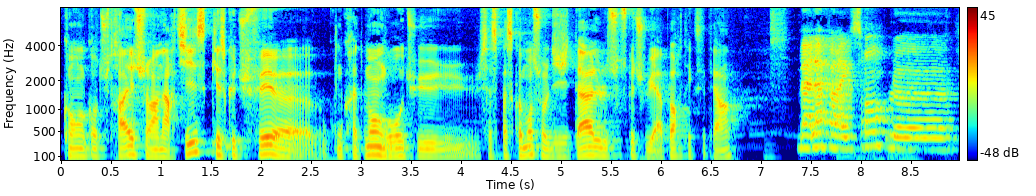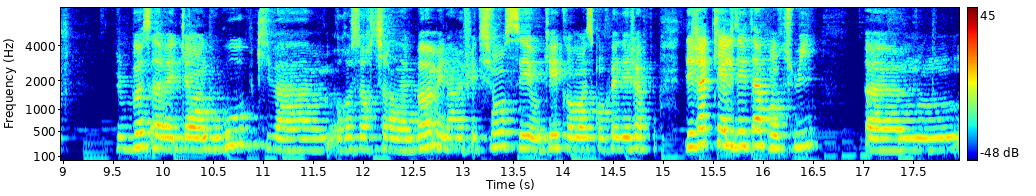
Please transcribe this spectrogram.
quand, quand tu travailles sur un artiste, qu'est-ce que tu fais euh, concrètement? En gros, tu, ça se passe comment sur le digital, sur ce que tu lui apportes, etc. Bah là, par exemple, je bosse avec un groupe qui va ressortir un album et la réflexion c'est ok comment est-ce qu'on fait déjà déjà quelles étapes on suit euh,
